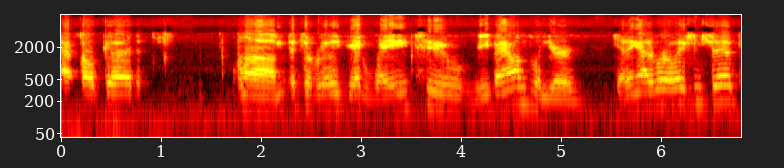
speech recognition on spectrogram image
That felt good. Um, it's a really good way to rebound when you're getting out of a relationship.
